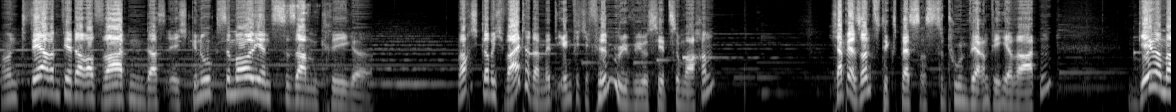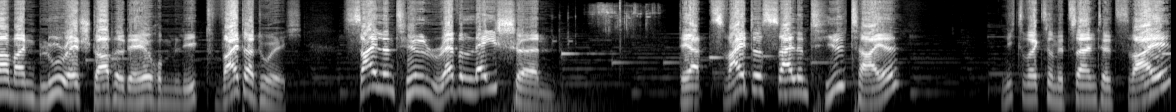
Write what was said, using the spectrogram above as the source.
Und während wir darauf warten, dass ich genug Simoleons zusammenkriege, mache ich, glaube ich, weiter damit, irgendwelche Filmreviews hier zu machen. Ich habe ja sonst nichts Besseres zu tun, während wir hier warten. Gehen wir mal meinen Blu-ray-Stapel, der hier rumliegt, weiter durch. Silent Hill Revelation. Der zweite Silent Hill-Teil. Nicht zu verwechseln mit Silent Hill 2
